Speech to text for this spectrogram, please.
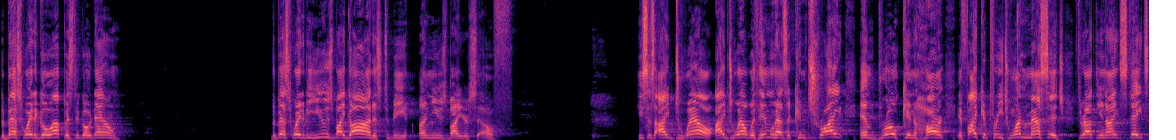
The best way to go up is to go down. The best way to be used by God is to be unused by yourself. He says, I dwell, I dwell with him who has a contrite and broken heart. If I could preach one message throughout the United States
